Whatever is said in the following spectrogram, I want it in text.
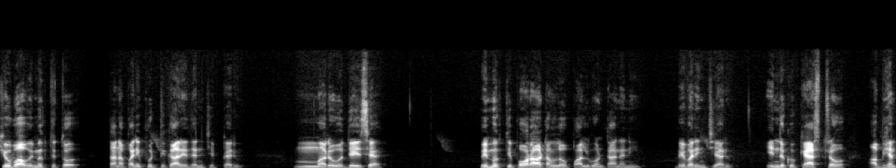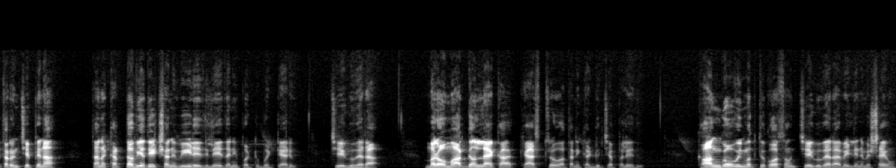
క్యూబా విముక్తితో తన పని పూర్తి కాలేదని చెప్పారు. మరో దేశ విముక్తి పోరాటంలో పాల్గొంటానని వివరించారు. ఇందుకు క్యాస్ట్రో అభ్యంతరం చెప్పినా తన కర్తవ్య దీక్షను వీడేది లేదని పట్టుబట్టారు చేగువెరా. మరో మార్గం లేక క్యాస్ట్రో అతనికి అడ్డు చెప్పలేదు. కాంగో విముక్తి కోసం చేగువెరా వెళ్ళిన విషయం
